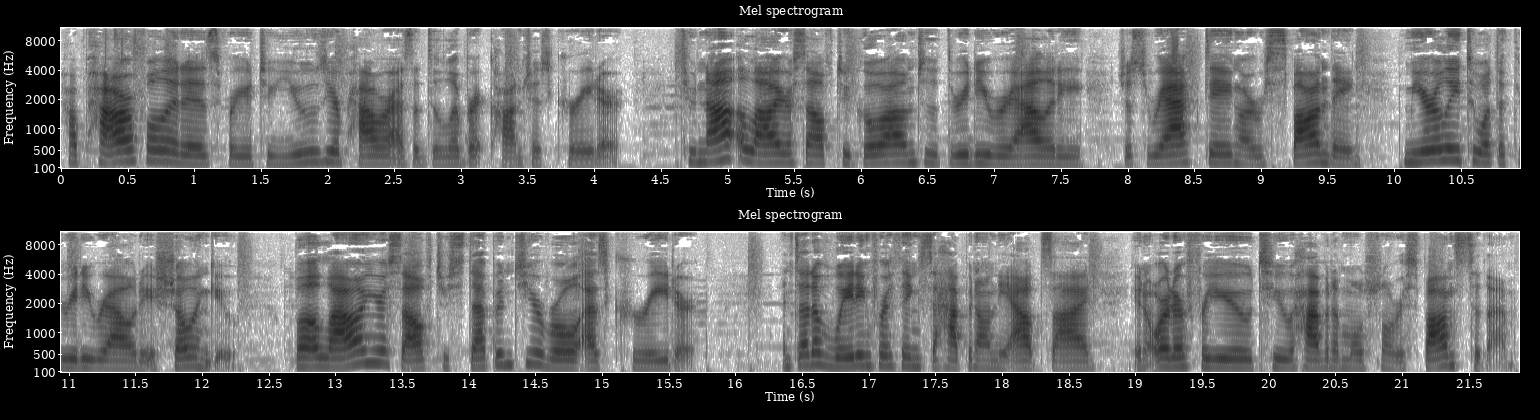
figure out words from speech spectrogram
How powerful it is for you to use your power as a deliberate conscious creator. To not allow yourself to go out into the 3D reality just reacting or responding merely to what the 3D reality is showing you, but allowing yourself to step into your role as creator. Instead of waiting for things to happen on the outside in order for you to have an emotional response to them,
